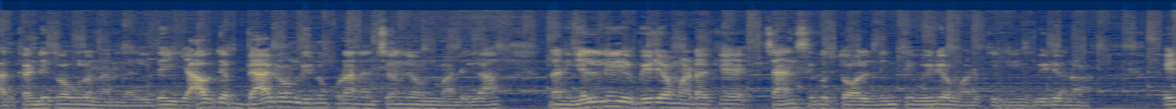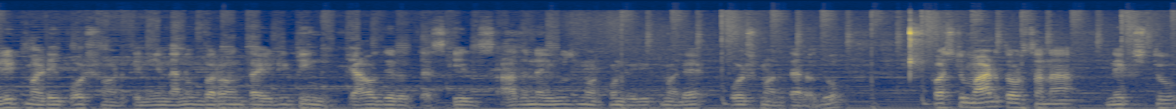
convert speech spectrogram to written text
ಅದು ಖಂಡಿತವಾಗ್ಲೂ ಇದೆ. ಯಾವುದೇ ಬ್ಯಾಕ್ಗ್ರೌಂಡ್ ಇನ್ನೂ ಕೂಡ ನಾನು ಚೇಂಜ್ ಮಾಡಿಲ್ಲ. ನನಗೆ ಎಲ್ಲಿ ವೀಡಿಯೋ ಮಾಡೋಕ್ಕೆ ಚಾನ್ಸ್ ಸಿಗುತ್ತೋ ಅಲ್ಲಿ ನಿಂತು ವೀಡಿಯೋ ಮಾಡ್ತೀನಿ ವೀಡಿಯೋನ ಎಡಿಟ್ ಮಾಡಿ ಪೋಸ್ಟ್ ಮಾಡ್ತೀನಿ. ನನಗೆ ಬರೋವಂಥ ಎಡಿಟಿಂಗ್ ಯಾವುದಿರುತ್ತೆ? ಸ್ಕಿಲ್ಸ್ ಅದನ್ನು ಯೂಸ್ ಮಾಡ್ಕೊಂಡು ಎಡಿಟ್ ಮಾಡಿ ಪೋಸ್ಟ್ ಮಾಡ್ತಾ ಇರೋದು. ಫಸ್ಟ್ ಮಾಡಿ ತೋರ್ಸೋಣ ನೆಕ್ಸ್ಟು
